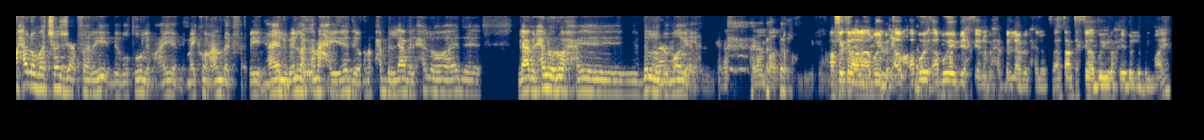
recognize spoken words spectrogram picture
ما حلو ما تشجع فريق ببطولة معينة ما يكون عندك فريق. هاي اللي بيقول لك أنا حيادي وأنا بحب اللعب الحلو هيدي اللعب الحلو يروح يدله بميه كلام باطل. على فكرة أنا أبوي أبوي أبوي بيحكي إنه بحب اللعب الحلو فأنت عم تحكي أبوي يروح يبله بالمي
